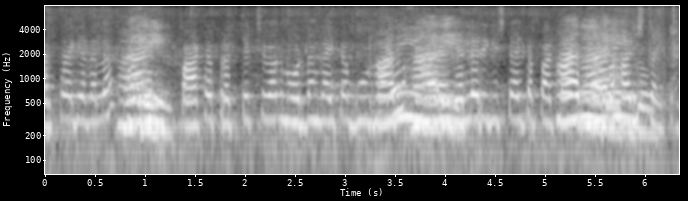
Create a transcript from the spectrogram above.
ಅರ್ಥ ಆಗ್ಯದಲ್ಲ? ಪಾಠ ಪ್ರತ್ಯಕ್ಷವಾಗಿ ನೋಡ್ದಂಗ ಆಯ್ತಾ ಗೂಡು ಎಲ್ಲರಿಗೂ ಇಷ್ಟ ಆಯ್ತಾ ಪಾಠ? ಬಹಳ ಇಷ್ಟ ಆಯ್ತು.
